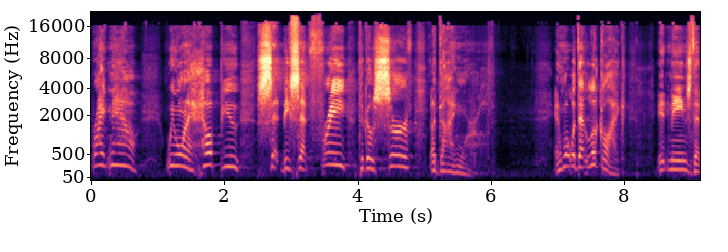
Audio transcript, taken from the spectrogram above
right now. We want to help you set, be set free to go serve a dying world. And what would that look like? It means that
